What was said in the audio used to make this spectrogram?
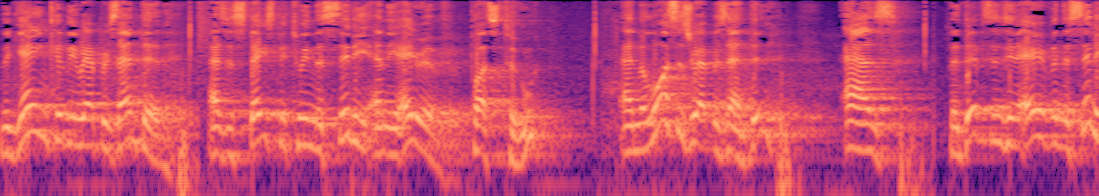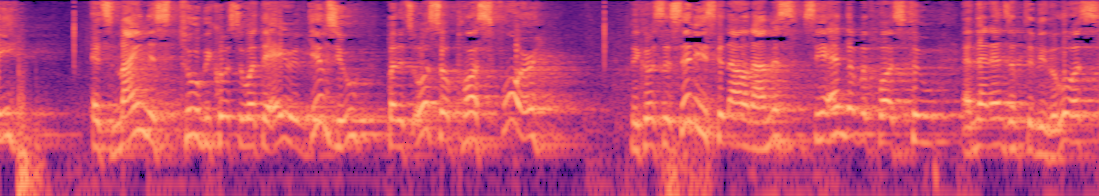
The gain could be represented as a space between the city and the Erev plus two, and the loss is represented as the difference between Erev and the city it's minus two because of what the Erev gives you, but it's also plus four because the city is Kedal and Amis, so you end up with plus two, and that ends up to be the loss.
